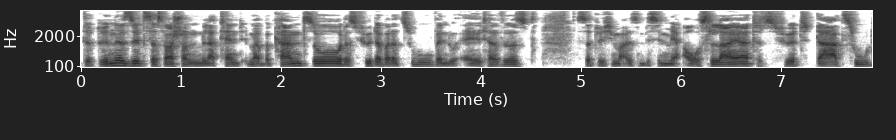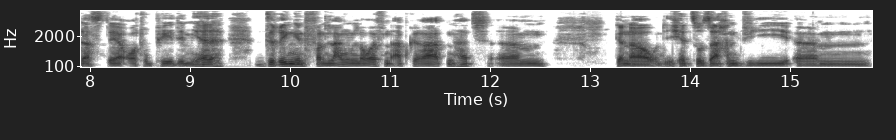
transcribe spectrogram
drinne sitzt. Das war schon latent immer bekannt so. Das führt aber dazu, wenn du älter wirst, ist natürlich immer alles ein bisschen mehr ausleiert. Das führt dazu, dass der Orthopäde mir dringend von langen Läufen abgeraten hat. Ähm, genau. Und ich hätte so Sachen wie ähm,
